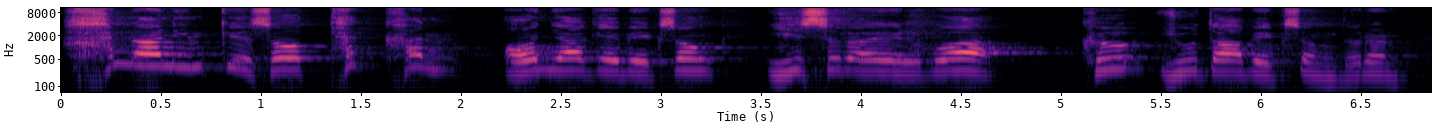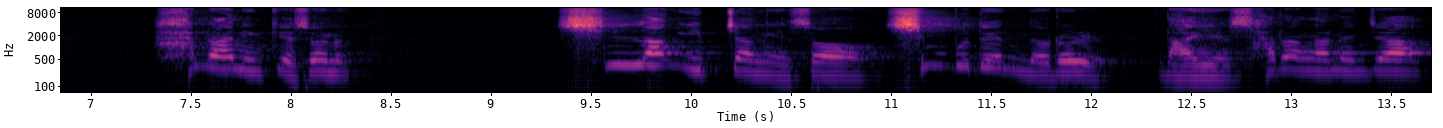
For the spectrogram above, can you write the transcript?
하나님께서 택한 언약의 백성 이스라엘과 그 유다 백성들은 하나님께서는 신랑 입장에서 신부된 너를 나의 사랑하는 자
